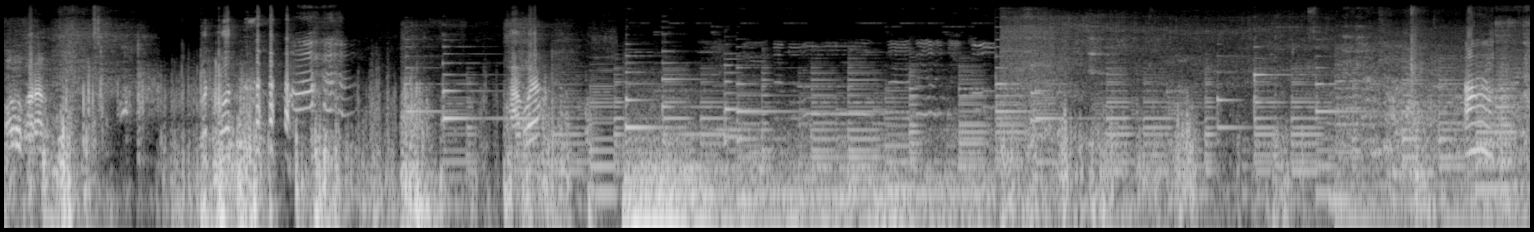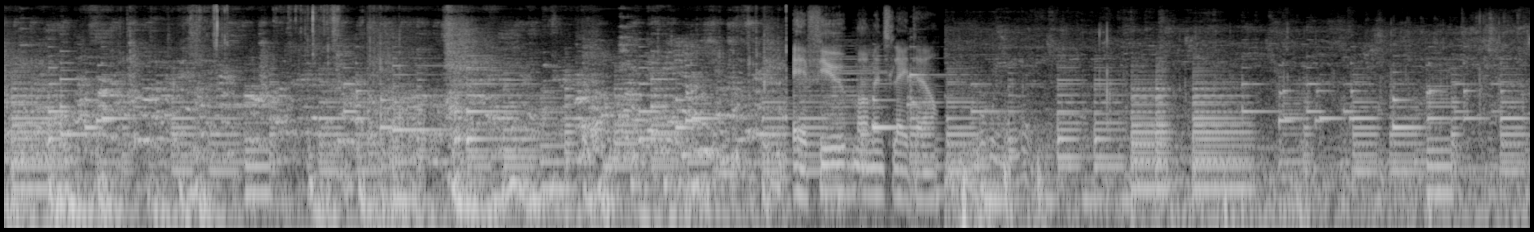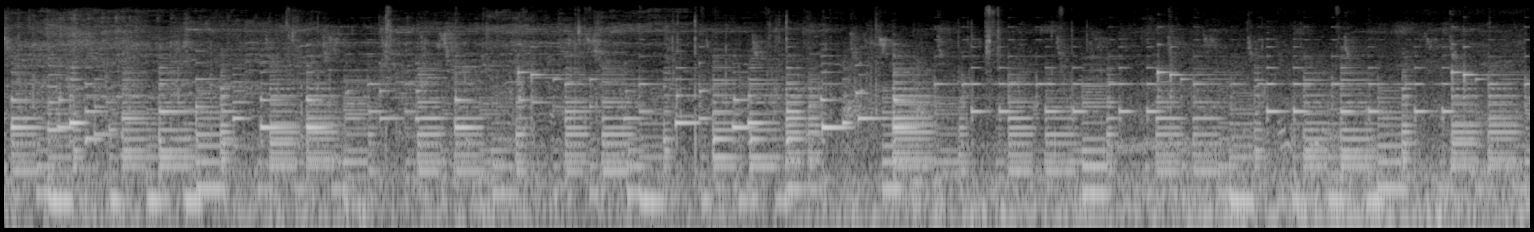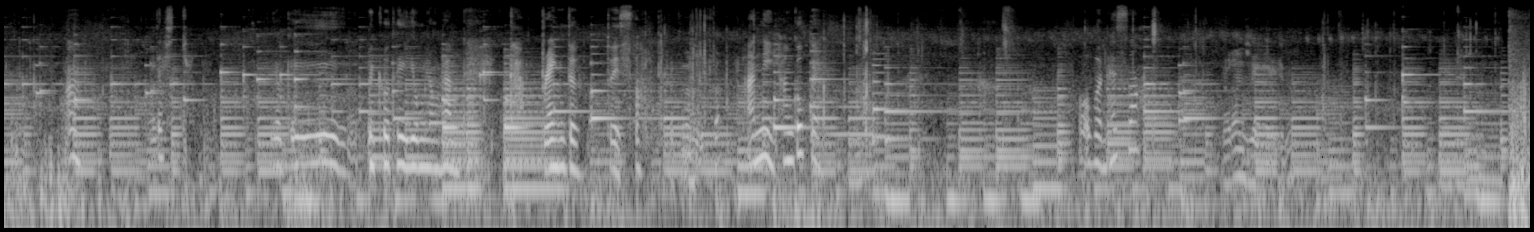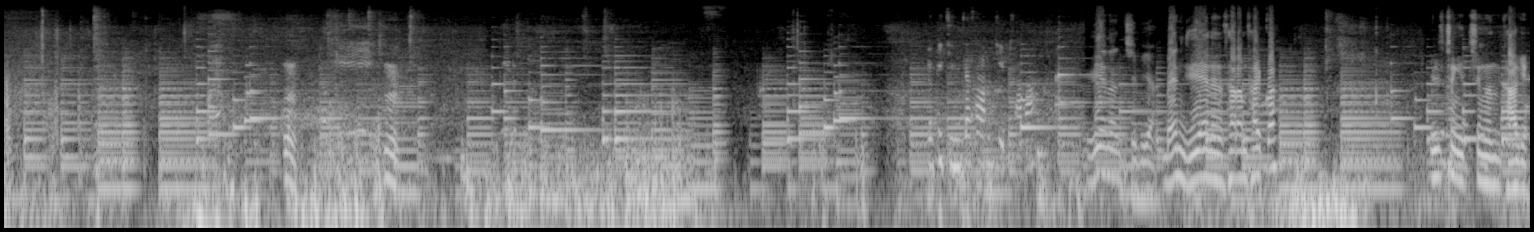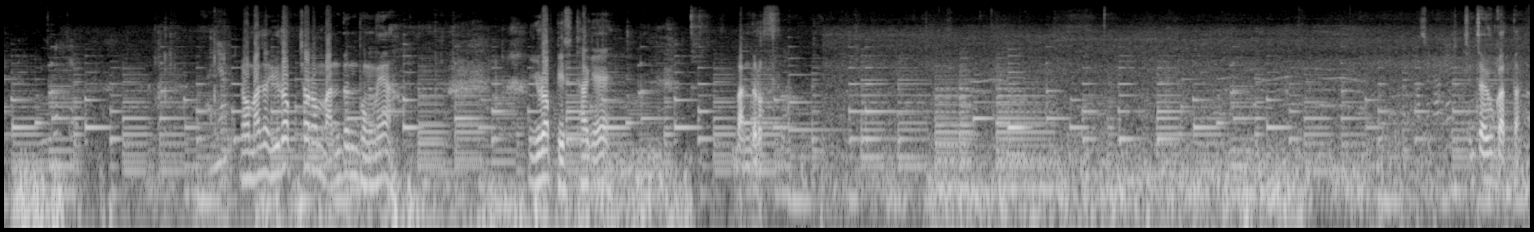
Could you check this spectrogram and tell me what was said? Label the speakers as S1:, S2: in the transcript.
S1: 어 바람 굿굿 바보야?
S2: 아.
S3: A few moments later.
S2: 응. 됐어. 여기 되게 유명한 가- 브랜드도 있어. 아니 한국에. 오픈했어?
S1: 11시에 여기는 응. 응.
S2: 여기 진짜 사람 집 살아?
S1: 위에는 집이야. 맨 위에는 사람 살 걸? 1층, 2층은 가게.
S2: 아니야?
S1: 어 맞아 유럽처럼 만든 동네야. 유럽 비슷하게 만들었어. 진짜 외국 같다.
